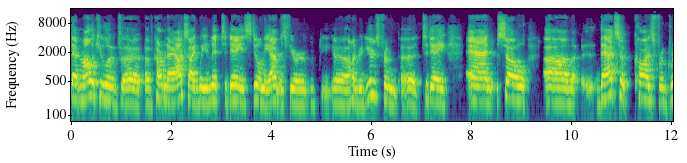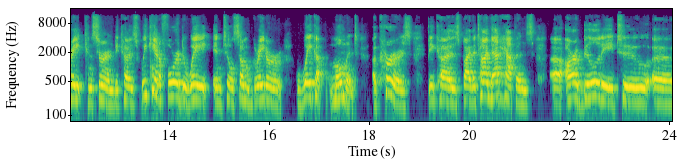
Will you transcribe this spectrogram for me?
that molecule of, uh, of carbon dioxide we emit today is still in the atmosphere uh, 100 years from uh, today. And so um, that's a cause for great concern because we can't afford to wait until some greater wake up moment occurs because by the time that happens, uh, our ability to uh,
